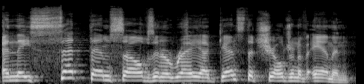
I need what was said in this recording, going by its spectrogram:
and they set themselves in array against the children of Ammon.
